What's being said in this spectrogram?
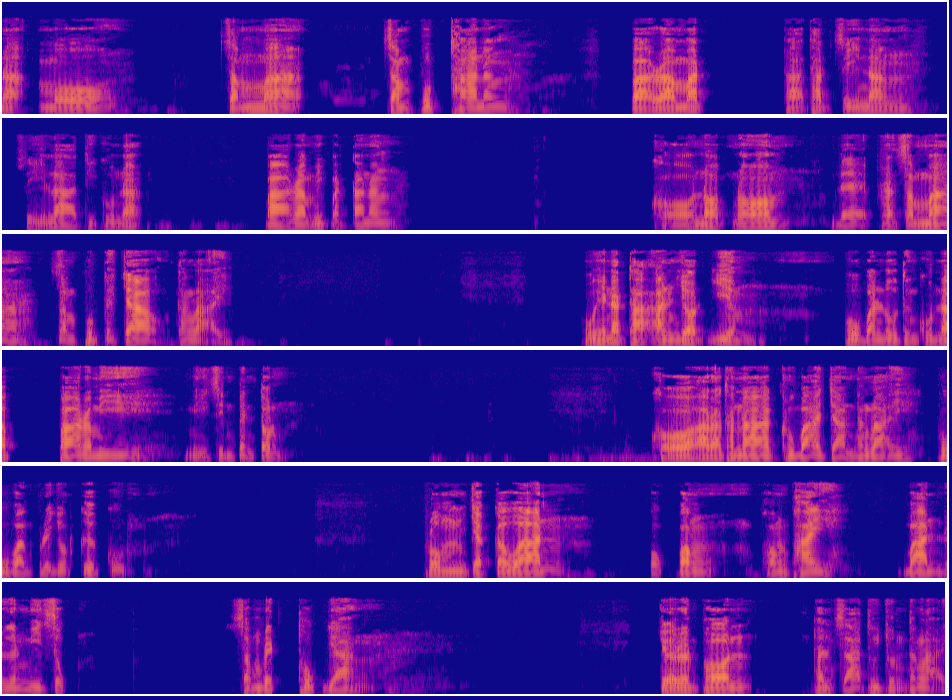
นะโม สัมมาสัมพุทธานัง ปรามัตถทัศสีนัง ศีลาธิคุณะ ปารามิปัตตานัง ขอนอบน้อม แด่พระสัมมาสัมพุทธเจ้าทั้งหลาย ผู้เห็นอัตถะอันยอดเยี่ยม ผู้บรรลุถึงคุณ ปารมีมีศีลเป็นต้น ขออาราธนาครูบาอาจารย์ทั้งหลาย ผู้วังประโยชน์เกื้อกูล พรมจักรวาล ปกป้องผองภัย บ้านเรือนมีสุขสำเร็จทุกอย่าง เจริญพรท่านสาธุชนทั้งหลาย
